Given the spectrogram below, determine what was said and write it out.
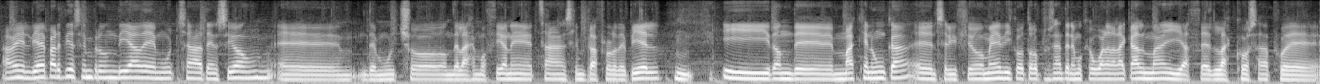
A ver, el día de partido es siempre un día de mucha tensión, eh, de mucho, donde las emociones están siempre a flor de piel Mm. y donde más que nunca el servicio médico, todos los profesionales tenemos que guardar la calma y hacer las cosas pues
